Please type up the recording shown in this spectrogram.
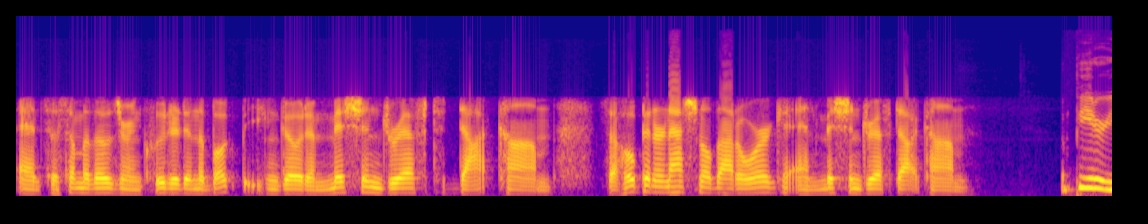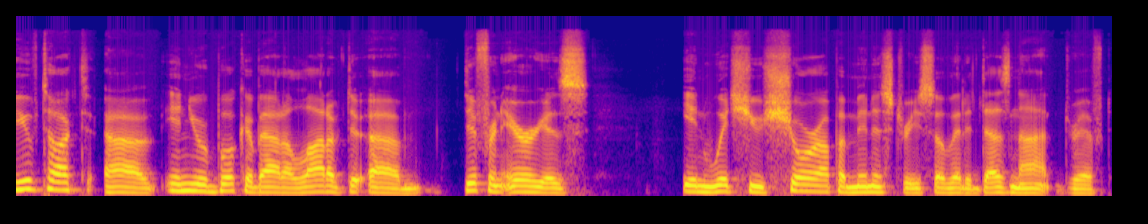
and so some of those are included in the book, but you can go to missiondrift.com. So hopeinternational.org and missiondrift.com. Peter, you've talked uh, in your book about a lot of di- um, different areas in which you shore up a ministry so that it does not drift.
